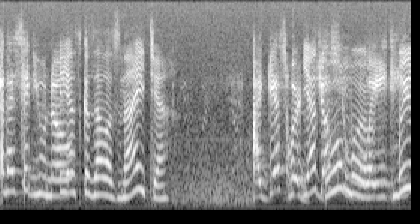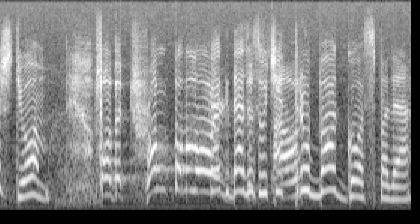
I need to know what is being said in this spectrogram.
Я сказала, знаете, я думаю, мы ждем, когда зазвучит труба Господа.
